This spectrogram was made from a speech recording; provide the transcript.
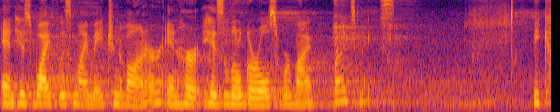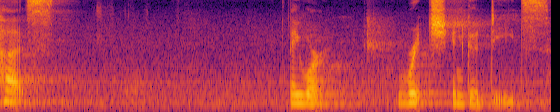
and his wife was my matron of honor, and her, his little girls were my bridesmaids because they were rich in good deeds,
